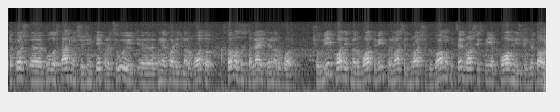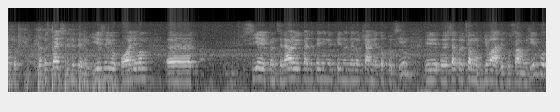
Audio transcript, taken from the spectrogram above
також було сказано, що жінки працюють, вони ходять на роботу. А хто вас заставляє йти на роботу? Чоловік ходить на роботу, він приносить гроші додому, і цих грошей стає повністю для того, щоб забезпечити дитину їжею, одягом, всією канцелярією, яка дитині необхідна для навчання, тобто всім, і е, ще при цьому вдівати ту саму жінку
